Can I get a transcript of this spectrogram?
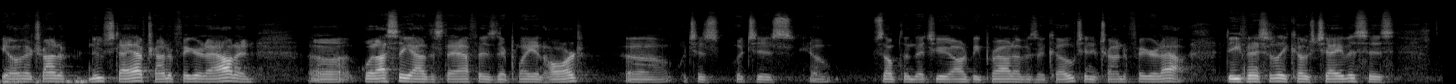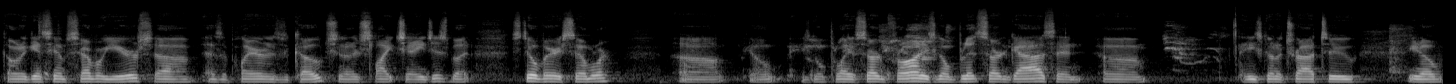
you know, they're trying to, new staff, trying to figure it out. And, uh, what I see out of the staff is they're playing hard, uh, which is, which is, you know, something that you ought to be proud of as a coach, and you're trying to figure it out. Defensively, Coach Chavis has gone against him several years uh, as a player and as a coach. You know, there's slight changes, but still very similar. Uh, you know, he's going to play a certain front. He's going to blitz certain guys, and um, he's going to try to, you know,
